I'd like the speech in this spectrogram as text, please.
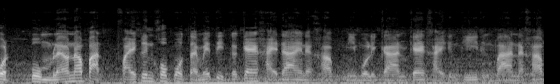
กดปุ่มแล้วหน้าปัดไฟขึ้นครบหมดแต่ไม่ติดก็แก้ไขได้นะครับ มีบริการแก้ไขถึงที่ถึงบ้านนะครับ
